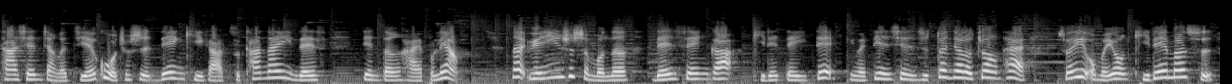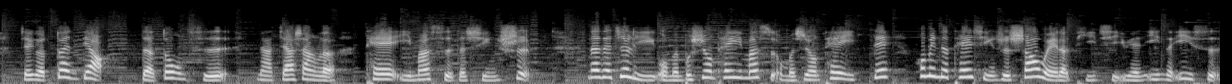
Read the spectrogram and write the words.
他先讲的结果就是 denki ga t s u a n a i d e s 电灯还不亮。那原因是什么呢？den sen ga kire de d 因为电线是断掉的状态，所以我们用 kiremas 这个断掉的动词，那加上了 teimas 的形式。那在这里，我们不是用 teimas，我们是用 teide。后面的 te 型是稍微的提起原因的意思。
